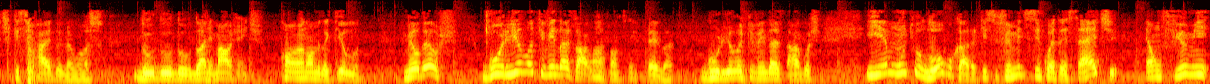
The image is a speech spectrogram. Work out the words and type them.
esqueci o raio do negócio. Do, do, do, do animal, gente. Qual é o nome daquilo? Meu Deus! Gorila que vem das águas. Ah, não, agora. Gorila que vem das águas. E é muito louco, cara, que esse filme de 57 é um filme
